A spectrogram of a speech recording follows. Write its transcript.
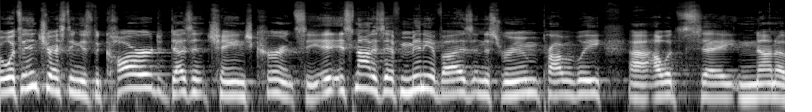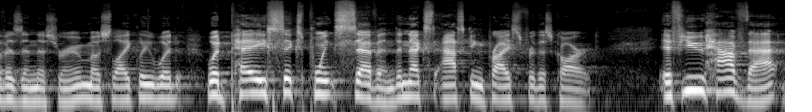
But what's interesting is the card doesn't change currency. It's not as if many of us in this room, probably, uh, I would say none of us in this room, most likely, would, would pay 6.7, the next asking price for this card. If you have that,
